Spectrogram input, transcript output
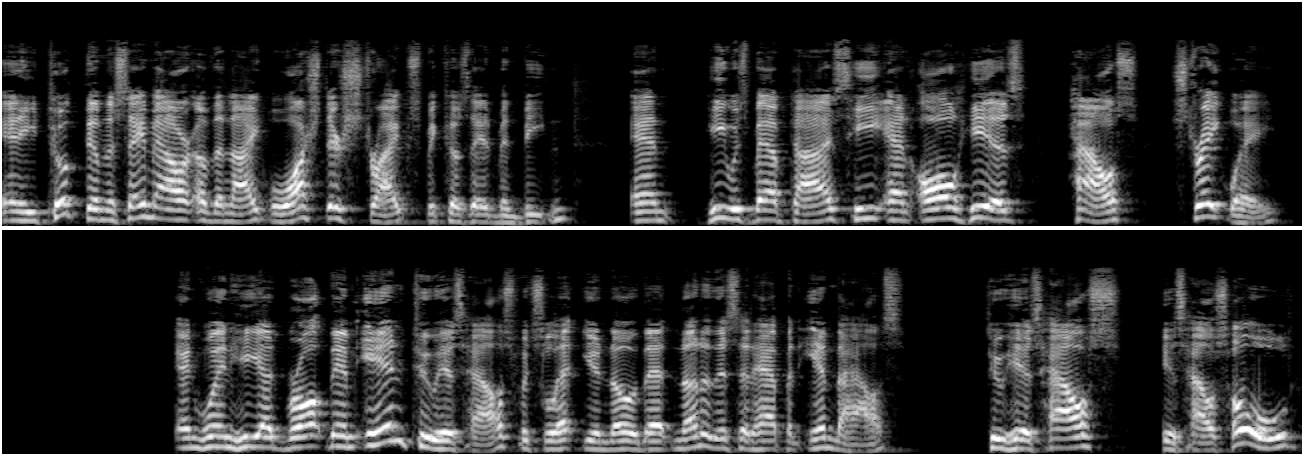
And he took them the same hour of the night, washed their stripes because they had been beaten, and he was baptized, he and all his house straightway. And when he had brought them into his house, which let you know that none of this had happened in the house, to his house, his household,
